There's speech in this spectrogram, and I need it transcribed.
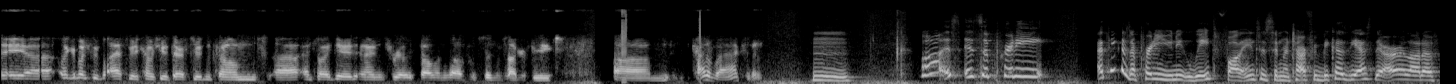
they, uh, like a bunch of people asked me to come shoot their student films, uh, and so I did, and I just really fell in love with cinematography, um, kind of by accident. Hmm. Well, it's it's a pretty I think it's a pretty unique way to fall into cinematography because yes, there are a lot of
